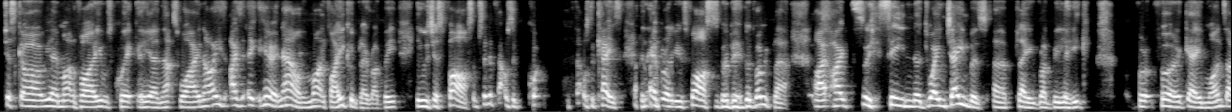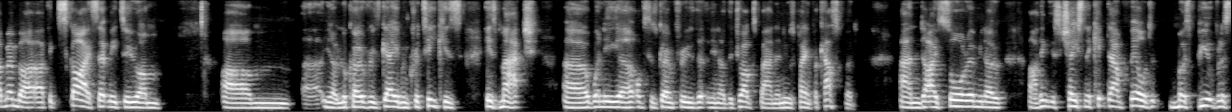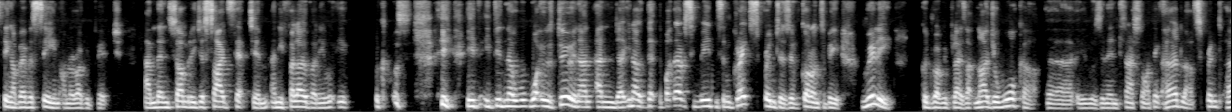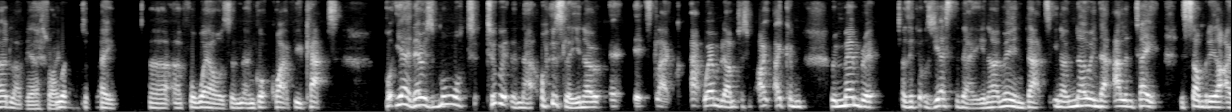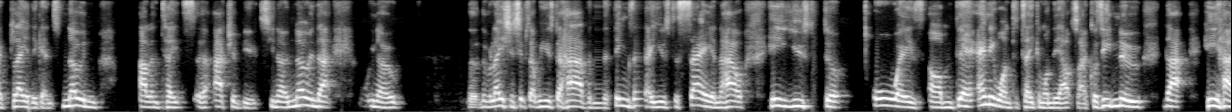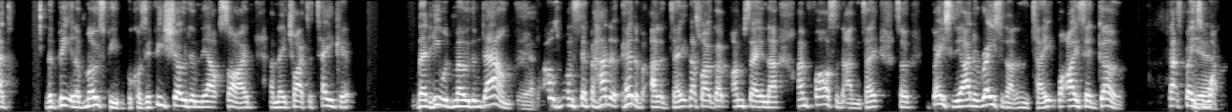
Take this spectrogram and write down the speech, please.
just go, oh, yeah, Martin Offiah, he was quick, and yeah, and that's why. No, I, I, hear it now. Martin Offiah, he could play rugby. He was just fast. I'm saying if that was a if that was the case, then everybody who's fast is going to be a good rugby player. I, I've seen Dwain Chambers uh, play rugby league for, for a game once. I remember, I think Sky sent me to, um, um, uh, you know, look over his game and critique his his match uh, when he uh, obviously was going through the, you know, the drugs ban and he was playing for Castleford. And I saw him, you know, I think he's chasing a kick downfield, most beautifulest thing I've ever seen on a rugby pitch. And then somebody just sidestepped him and he fell over and he, he because he, he, he, didn't know what he was doing. And, and uh, you know, th- but there have been some great sprinters who've gone on to be really good rugby players, like Nigel Walker, uh, who was an international, I think, hurdler, sprint hurdler. Yeah, that's right. To play uh, uh, for Wales and, and, got quite a few caps. But yeah, there is more to, to it than that. Obviously, you know, it, it's like at Wembley, I'm just, I, I can remember it as if it was yesterday. You know what I mean? That you know, knowing that Alan Tait is somebody that I played against, knowing Alan Tait's uh, attributes, you know, knowing that, you know, the, the, relationships that we used to have and the things that he used to say and how he used to always um, dare anyone to take him on the outside because he knew that he had the beating of most people because if he showed them the outside and they tried to take it, then he would mow them down. Yeah. I was one step ahead of, ahead of Alan Tait. That's why I am saying that I'm faster than Alan Tait. So basically, I had a race with Alan Tait, but I said go. That's basically yeah. what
